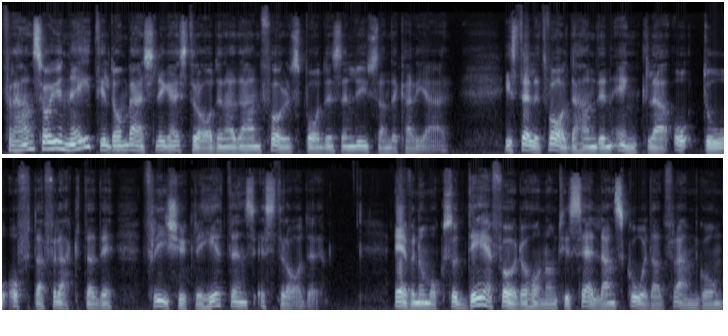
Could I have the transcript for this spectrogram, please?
För han sa ju nej till de världsliga estraderna där han förutspåddes en lysande karriär. Istället valde han den enkla och då ofta föraktade frikyrklighetens estrader även om också det förde honom till sällan skådad framgång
